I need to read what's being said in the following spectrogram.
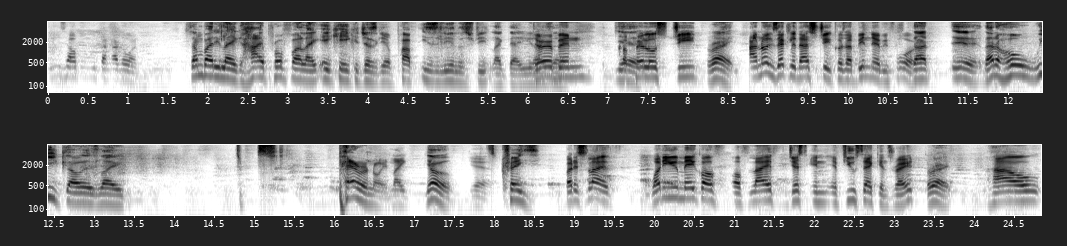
Please help me with another one. somebody like high profile like AK could just get popped easily in the street like that. You know, Durban, Yeah. Capello Street. right? I know exactly that street because I've been there before. That yeah, that whole week I was like paranoid. Like, yo, Yeah. it's crazy. but it's life. What do you make of, of life just in a few seconds, right? Right. How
